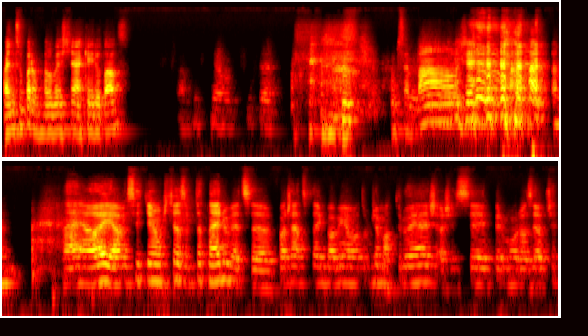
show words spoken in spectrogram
Fajn, super. Byl by ještě nějaký dotaz? Jsem se bál, že... Ne, ale já bych se tě jenom chtěl zeptat na jednu věc. Eh, Pořád se tady bavíme o tom, že maturuješ a že jsi firmu rozjel před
